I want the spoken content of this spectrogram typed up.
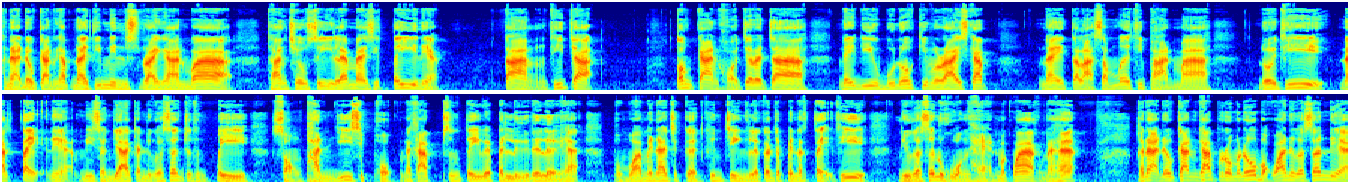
ขณะเดียวกันครับนายทิมินส์รายงานว่าทางเชลซีและแมนซิตี้เนี่ยต่างที่จะต้องการขอเจรจาในดีลบูโนกิมไรส์ครับ ในตลาดซัมเมอร์ที่ผ่านมา โดยที่นักเตะเนี่ยมีสัญญากันนิวคาสเซิลจนถึงปี 2026 นะครับ ซึ่งตีไว้เป็นลือได้เลยฮะ ผมว่าไม่น่าจะเกิดขึ้นจริง แล้วก็จะเป็นนักเตะที่นิวคาสเซิลหวงแหนมากๆนะฮะ ขณะเดียวกันครับโรมาโน่บอกว่านิวคาสเซิลเนี่ย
